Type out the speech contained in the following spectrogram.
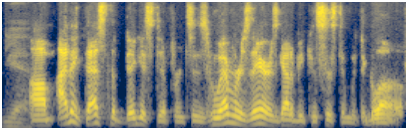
Yeah, um, I think that's the biggest difference. Is whoever is there has got to be consistent with the glove.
